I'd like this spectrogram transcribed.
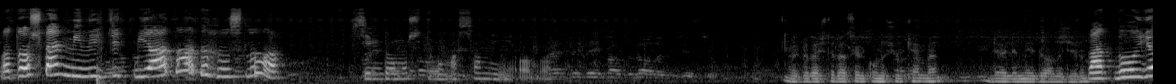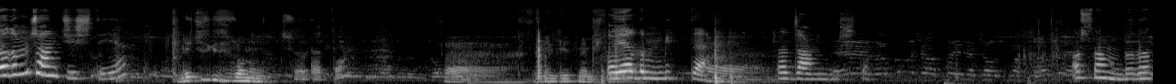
Vatos'tan minicik bir yer daha da hızlı. Şimdi unutturmasam iyi olur. Arkadaşlar Asel konuşurken ben ilerlemeye devam ediyorum. Bak boyuyorum son çizgiyi. Ne çizgisi onun? Şurada da. Aa, benim gitmemişti. Boyadım bitti. Kazandım işte. Aslan bırak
